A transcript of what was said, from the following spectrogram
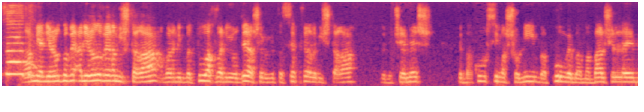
בסדר. רמי, אני לא, דובר, אני לא דובר המשטרה, אבל אני בטוח ואני יודע שבבית הספר למשטרה בבית שמש, ובקורסים השונים, בפום ובמב"ל שלהם,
